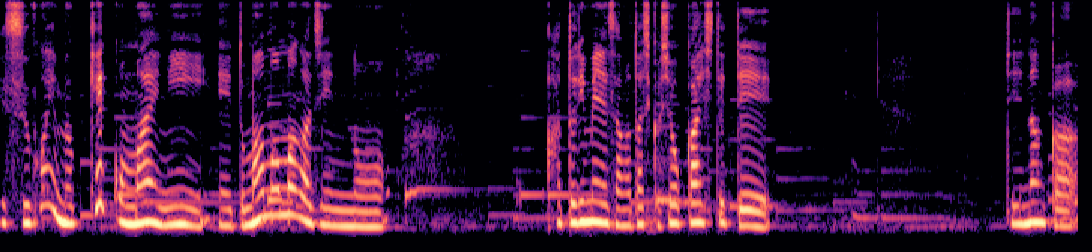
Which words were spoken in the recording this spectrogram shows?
ですごいむ結構前に、えーと、マーママガジンの服部メイさんが確か紹介しててでなんか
